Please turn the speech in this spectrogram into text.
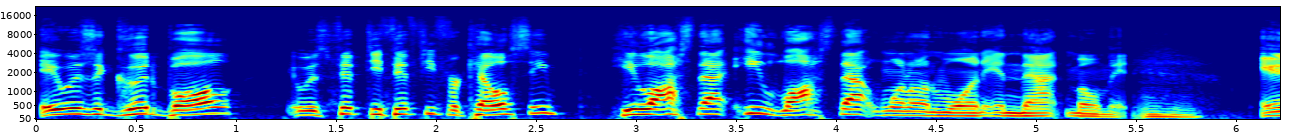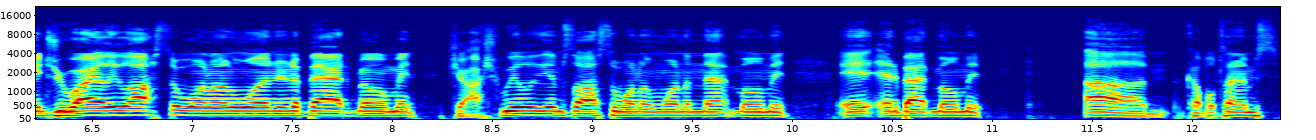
It was a good ball. It was 50-50 for Kelce. He lost that. He lost that one-on-one in that moment. Mm-hmm. Andrew Wylie lost a one-on-one in a bad moment. Josh Williams lost a one-on-one in that moment in, in a bad moment. Um, a couple times.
